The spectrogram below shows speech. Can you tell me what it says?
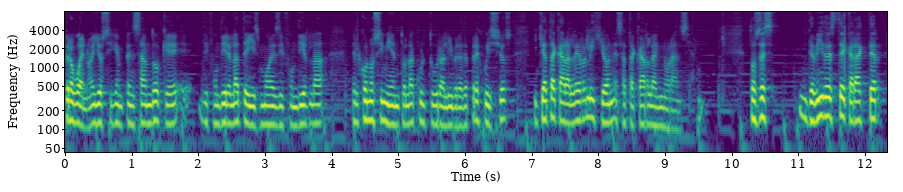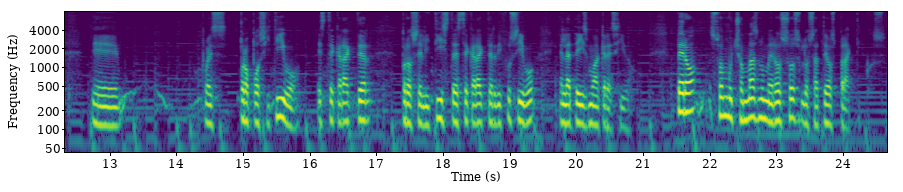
Pero bueno, ellos siguen pensando que eh, difundir el ateísmo es difundir el conocimiento, la cultura libre de prejuicios y que atacar a la religión es atacar la ignorancia. Entonces, debido a este carácter, eh, pues propositivo, este carácter proselitista, este carácter difusivo, el ateísmo ha crecido. Pero son mucho más numerosos los ateos prácticos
